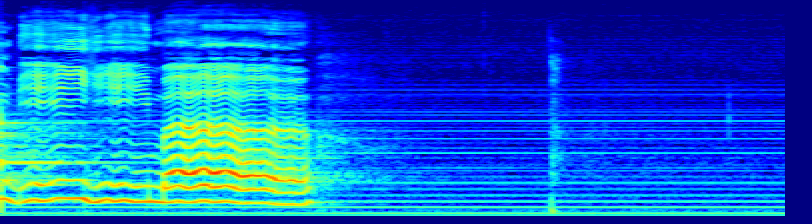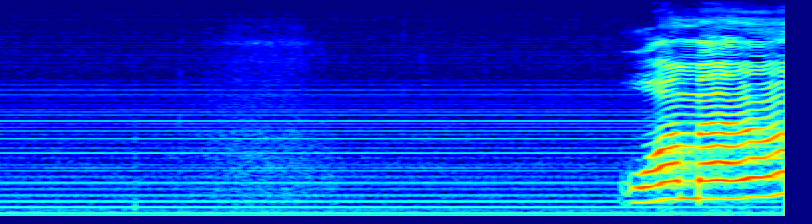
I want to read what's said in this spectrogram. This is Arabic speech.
بهما. ومن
